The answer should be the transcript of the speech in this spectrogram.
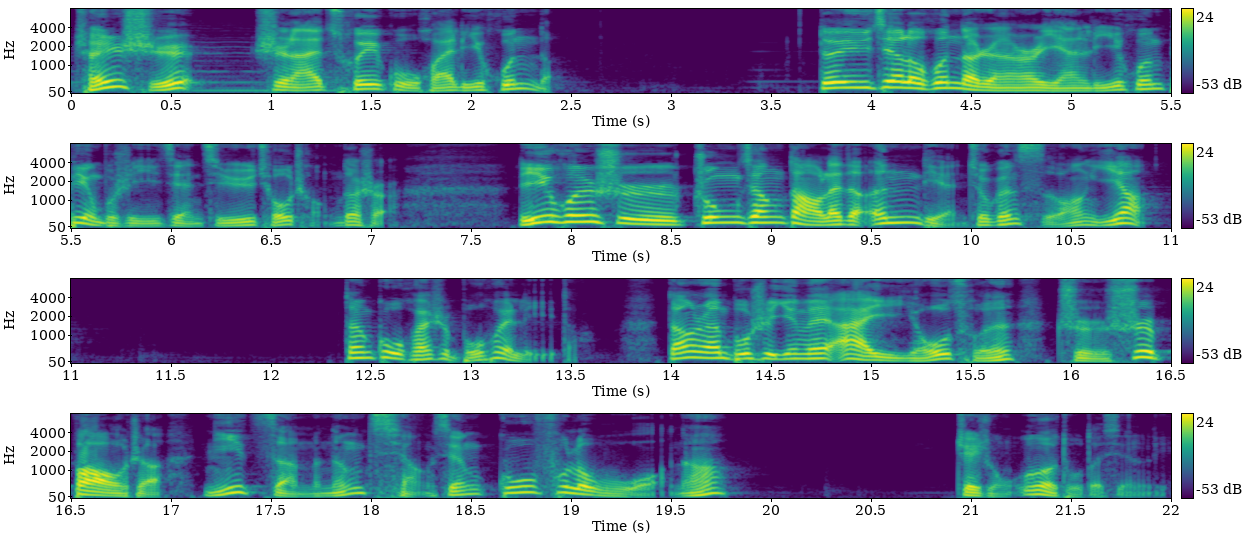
陈实是来催顾怀离婚的。对于结了婚的人而言，离婚并不是一件急于求成的事儿，离婚是终将到来的恩典，就跟死亡一样。但顾怀是不会离的。当然不是因为爱意犹存，只是抱着你怎么能抢先辜负了我呢？这种恶毒的心理，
